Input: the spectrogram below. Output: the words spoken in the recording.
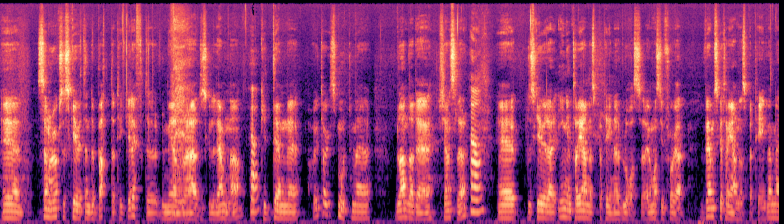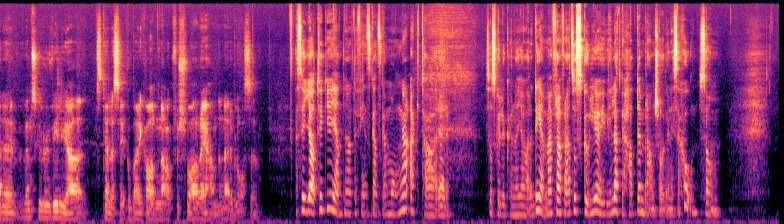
Eh, sen har du också skrivit en debattartikel efter du meddelade det här att du skulle lämna. Ja. Och den eh, har ju tagits emot med blandade känslor. Ja. Eh, du skriver där, ingen tar Jannes parti när det blåser. Jag måste ju fråga, vem ska ta Jannes parti? Vem, är det, vem skulle du vilja ställa sig på barrikaderna och försvara e-handeln när det blåser? Alltså jag tycker ju egentligen att det finns ganska många aktörer som skulle kunna göra det. Men framförallt så skulle jag ju vilja att vi hade en branschorganisation som,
